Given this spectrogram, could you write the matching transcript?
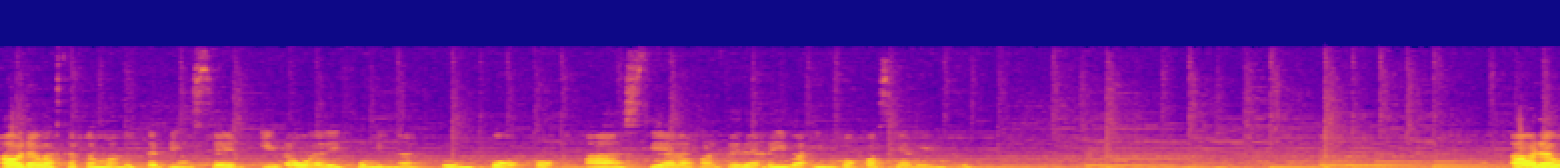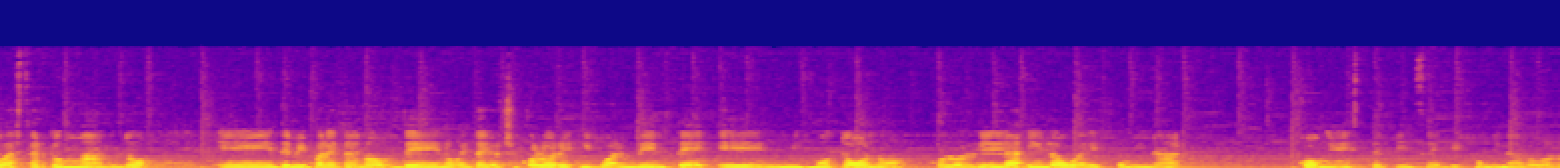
Ahora voy a estar tomando este pincel y lo voy a difuminar un poco hacia la parte de arriba y un poco hacia adentro. Ahora voy a estar tomando eh, de mi paleta de 98 colores igualmente el mismo tono, color lila y lo voy a difuminar con este pincel difuminador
